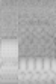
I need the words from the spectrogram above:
you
